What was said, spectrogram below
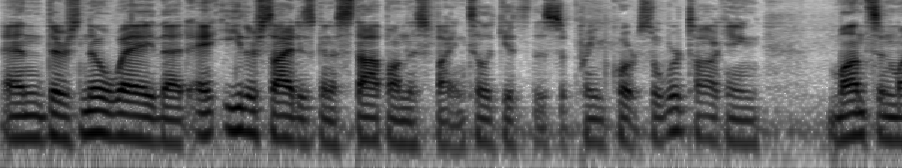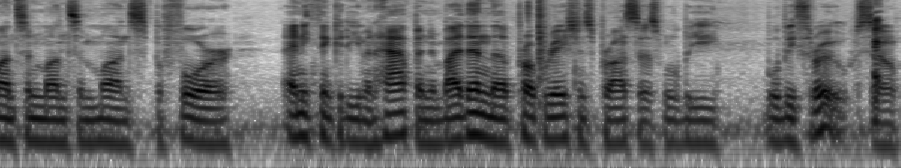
and there's no way that either side is going to stop on this fight until it gets to the Supreme Court. So we're talking months and months and months and months before anything could even happen, and by then the appropriations process will be will be through. So.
